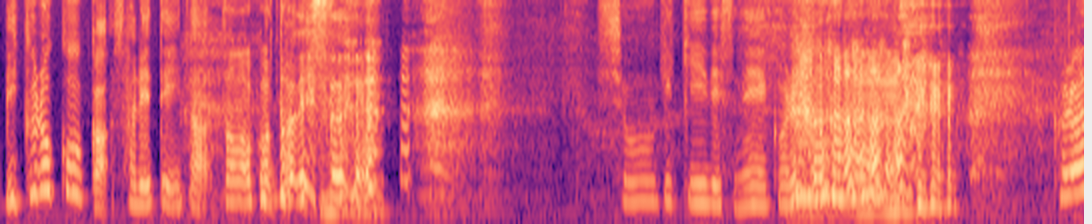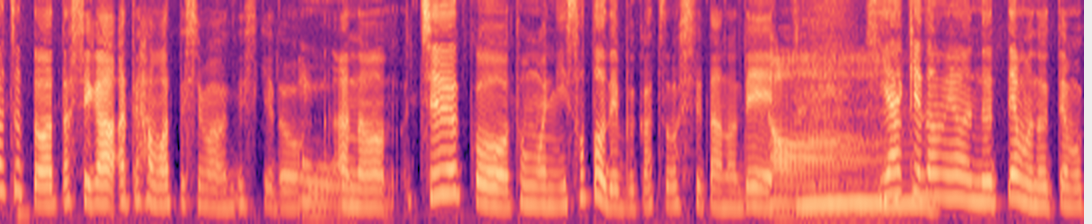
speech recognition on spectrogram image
ビクロ効果されていたとのことです。衝撃ですねこれは これはちょっと私が当てはまってしまうんですけどあの中高ともに外で部活をしてたのであ日焼け止めを塗っても塗っても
